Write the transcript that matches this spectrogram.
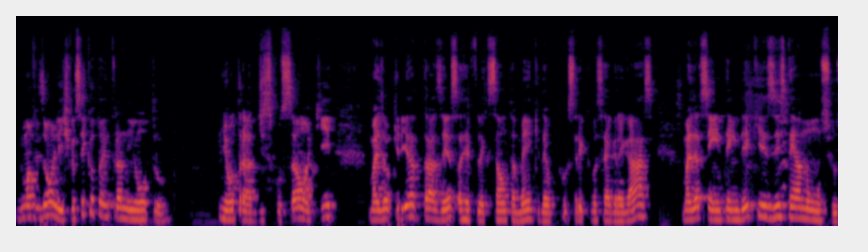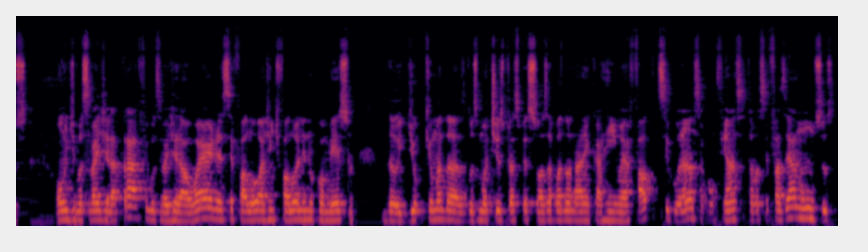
numa visão holística. Eu sei que eu estou entrando em outro, em outra discussão aqui, mas eu queria trazer essa reflexão também, que eu gostaria que você agregasse, mas assim, entender que existem anúncios onde você vai gerar tráfego, você vai gerar awareness. Você falou, a gente falou ali no começo do, de, que das, dos motivos para as pessoas abandonarem carrinho é a falta de segurança, confiança. Então você fazer anúncios.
